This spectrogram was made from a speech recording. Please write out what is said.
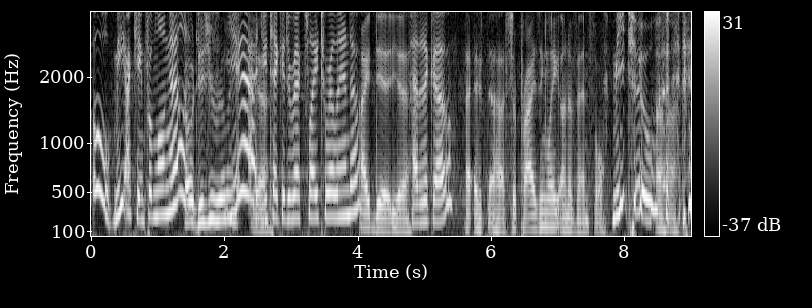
Oh, me, I came from Long Island. Oh, did you really? Yeah. yeah. Did you take a direct flight to Orlando? I did, yeah. How did it go? Uh, uh, surprisingly uneventful. Me too. Uh-huh.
